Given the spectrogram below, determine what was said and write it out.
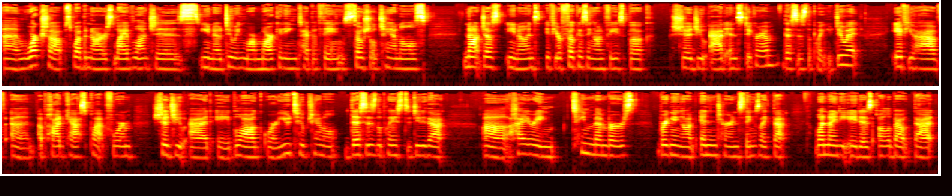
um, workshops, webinars, live launches, you know, doing more marketing type of things, social channels, not just, you know, if you're focusing on Facebook, should you add Instagram? This is the point you do it. If you have um, a podcast platform, should you add a blog or a YouTube channel? This is the place to do that. Uh, hiring team members, bringing on interns, things like that. 198 is all about that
